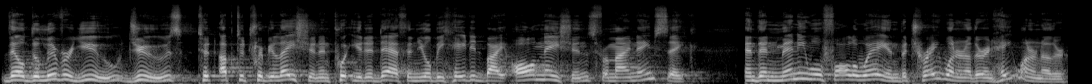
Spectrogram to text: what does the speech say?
they'll deliver you, Jews, to, up to tribulation and put you to death, and you'll be hated by all nations for my name's sake. And then many will fall away and betray one another and hate one another.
